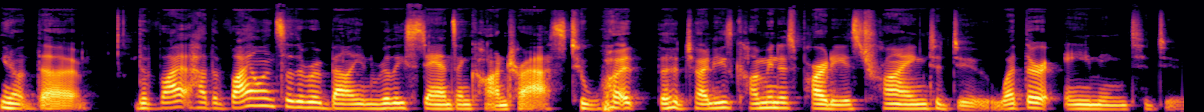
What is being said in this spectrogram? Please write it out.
you know, the the how the violence of the rebellion really stands in contrast to what the Chinese Communist Party is trying to do, what they're aiming to do,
